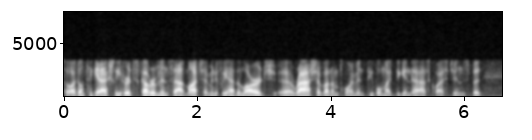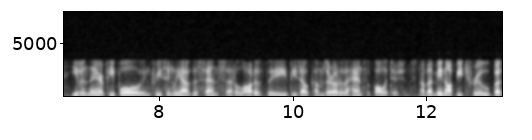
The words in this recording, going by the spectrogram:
so I don't think it actually hurts governments that much. I mean, if we had a large uh, rash of unemployment, people might begin to ask questions. But even there, people increasingly have the sense that a lot of the, these outcomes are out of the hands of politicians. Now, that may not be true, but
